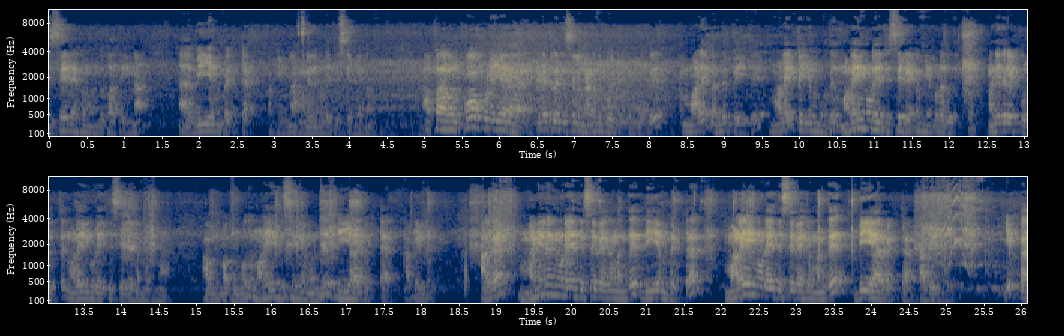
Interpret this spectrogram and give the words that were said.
திசைவேகம் வந்து பார்த்தீங்கன்னா விஎம் வெக்டர் அப்படின்னா மனிதனுடைய திசை வேகம் அப்போ அவர் போகக்கூடிய கிடத்தில திசையில் நடந்து போயிட்டு இருக்கும்போது மழை வந்து பெய்யுது. மழை பெய்யும் போது மழையினுடைய திசை வேகம் எவ்வளவு? மனிதரை பொறுத்து மழையினுடைய திசை வேகம் என்ன? அப்படின்னு பார்க்கும்போது மழையின் திசை வேகம் வந்து பிஆர் வெக்டர் அப்படின்னு இருக்கு. ஆக மனிதனுடைய திசை வேகம் வந்து பிஎம் வெக்டர் மலையினுடைய திசை வேகம் வந்து பிஆர் வெக்டர் அப்படின்னு இருக்கு. இப்போ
